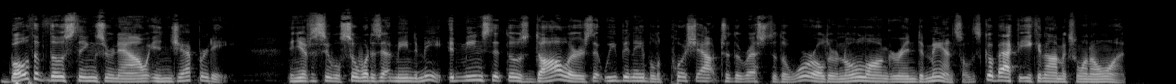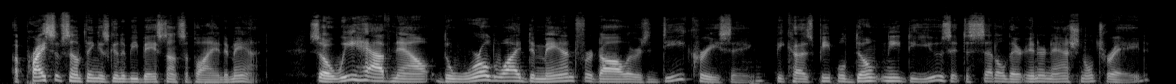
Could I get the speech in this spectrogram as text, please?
Both of those things are now in jeopardy. And you have to say, well, so what does that mean to me? It means that those dollars that we've been able to push out to the rest of the world are no longer in demand. So let's go back to economics 101. A price of something is going to be based on supply and demand. So we have now the worldwide demand for dollars decreasing because people don't need to use it to settle their international trade.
